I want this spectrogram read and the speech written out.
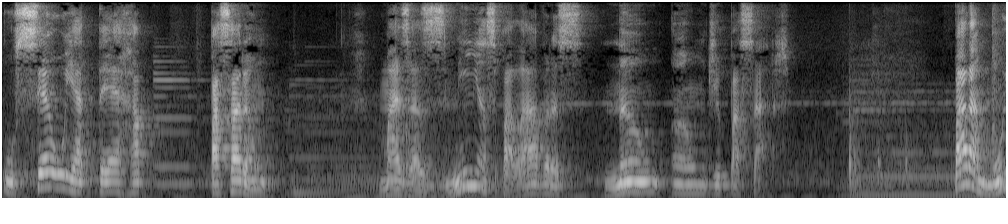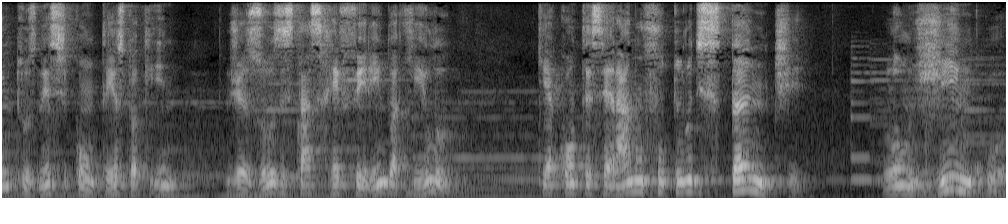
O céu e a terra passarão, mas as minhas palavras não hão de passar. Para muitos, neste contexto aqui, Jesus está se referindo àquilo que acontecerá num futuro distante, longínquo,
